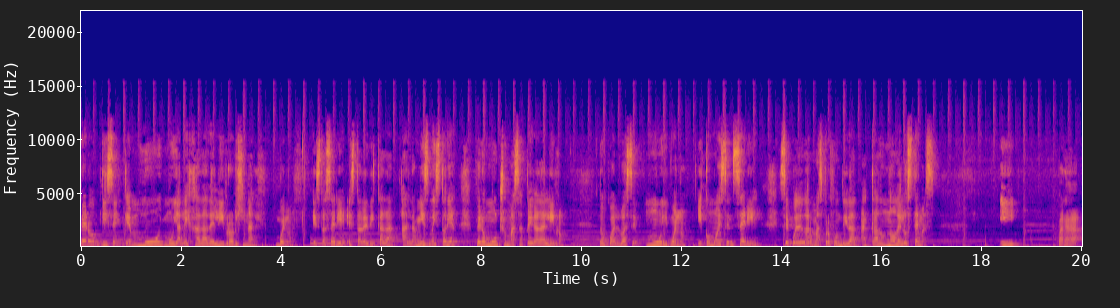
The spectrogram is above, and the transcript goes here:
pero dicen que muy muy alejada del libro original. Bueno, esta serie está dedicada a la misma historia, pero mucho más apegada al libro, lo cual lo hace muy bueno. Y como es en serie, se puede dar más profundidad a cada uno de los temas. Y para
